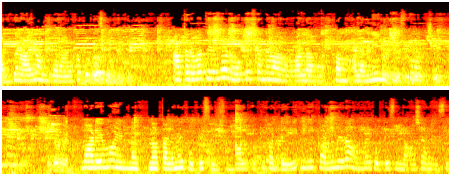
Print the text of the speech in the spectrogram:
పెద్ద ఆయన ఉంటుంది ఆయనతో కొట్టేసింది. ఆ తర్వాత ఏమో లోకేష్ అనే వాళ్ళ తమ్ వాళ్ళ అన్నయ్యని తీసుకొని వాడేమో నా నా తల మీద కొట్టేసేసి వాళ్ళు కుట్లు పడ్డాయి. ఈ కన్ను మీద అమ్మాయి కొట్టేసింది ఆశ అనేసి.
